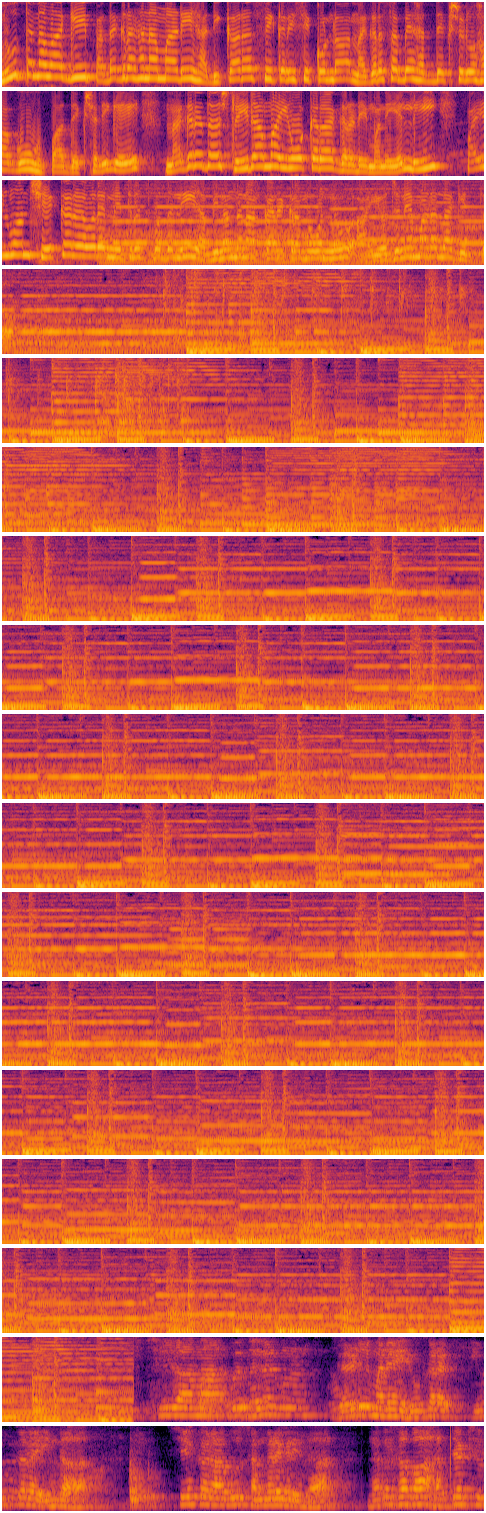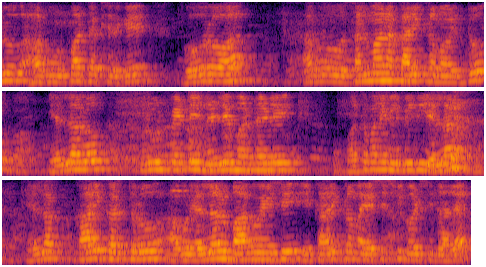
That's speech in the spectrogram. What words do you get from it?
ನೂತನವಾಗಿ ಪದಗ್ರಹಣ ಮಾಡಿ ಅಧಿಕಾರ ಸ್ವೀಕರಿಸಿಕೊಂಡ ನಗರಸಭೆ ಅಧ್ಯಕ್ಷರು ಹಾಗೂ ಉಪಾಧ್ಯಕ್ಷರಿಗೆ ನಗರದ ಶ್ರೀರಾಮ ಯುವಕರ ಗರಡಿ ಮನೆಯಲ್ಲಿ ಪೈಲ್ವಾನ್ ಶೇಖರ್ ಅವರ ನೇತೃತ್ವದಲ್ಲಿ ಅಭಿನಂದನಾ ಕಾರ್ಯಕ್ರಮವನ್ನು ಆಯೋಜನೆ ಮಾಡಲಾಗಿತ್ತು. ಗರಡಿ ಮನೆ ಯುವಕರ ಯುವಕರ ಇಂದ ಶೇಖರ್ ಹಾಗೂ ಸಂಗಡಿಗರಿಂದ ನಗರಸಭಾ ಅಧ್ಯಕ್ಷರು ಹಾಗೂ ಉಪಾಧ್ಯಕ್ಷರಿಗೆ ಗೌರವ ಹಾಗೂ ಸನ್ಮಾನ ಕಾರ್ಯಕ್ರಮವಿದ್ದು ಎಲ್ಲರೂ ಕುರುಗುರುಪೇಟೆ ನಳ್ಳಿ ಮರದಳ್ಳಿ, ಹೊಸಮನೆಗಳ ಬೀದಿ ಎಲ್ಲ ಎಲ್ಲ ಕಾರ್ಯಕರ್ತರು ಹಾಗೂ ಎಲ್ಲರೂ ಭಾಗವಹಿಸಿ ಈ ಕಾರ್ಯಕ್ರಮ ಯಶಸ್ವಿಗೊಳಿಸಿದ್ದಾರೆ.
